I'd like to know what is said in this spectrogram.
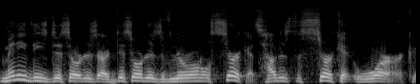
many of these disorders are disorders of neuronal circuits. How does the circuit work?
